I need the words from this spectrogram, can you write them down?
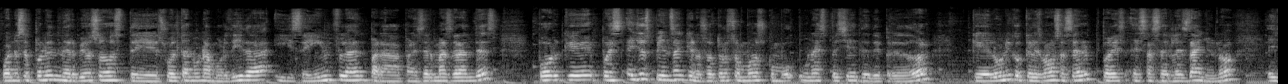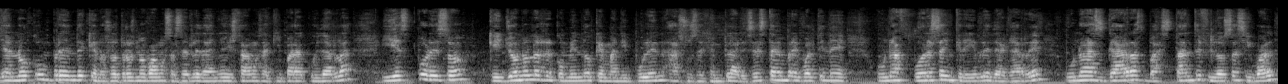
cuando se ponen nerviosos te sueltan una mordida y se inflan para parecer más grandes. Porque pues ellos piensan que nosotros somos como una especie de depredador que lo único que les vamos a hacer pues es hacerles daño, ¿no? Ella no comprende que nosotros no vamos a hacerle daño y estamos aquí para cuidarla y es por eso que yo no les recomiendo que manipulen a sus ejemplares. Esta hembra igual tiene una fuerza increíble de agarre, unas garras bastante filosas igual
